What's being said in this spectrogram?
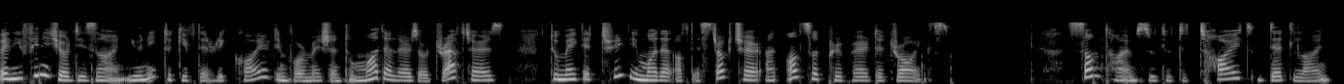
When you finish your design, you need to give the required information to modelers or drafters to make the 3D model of the structure and also prepare the drawings. Sometimes due to the tight deadline,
